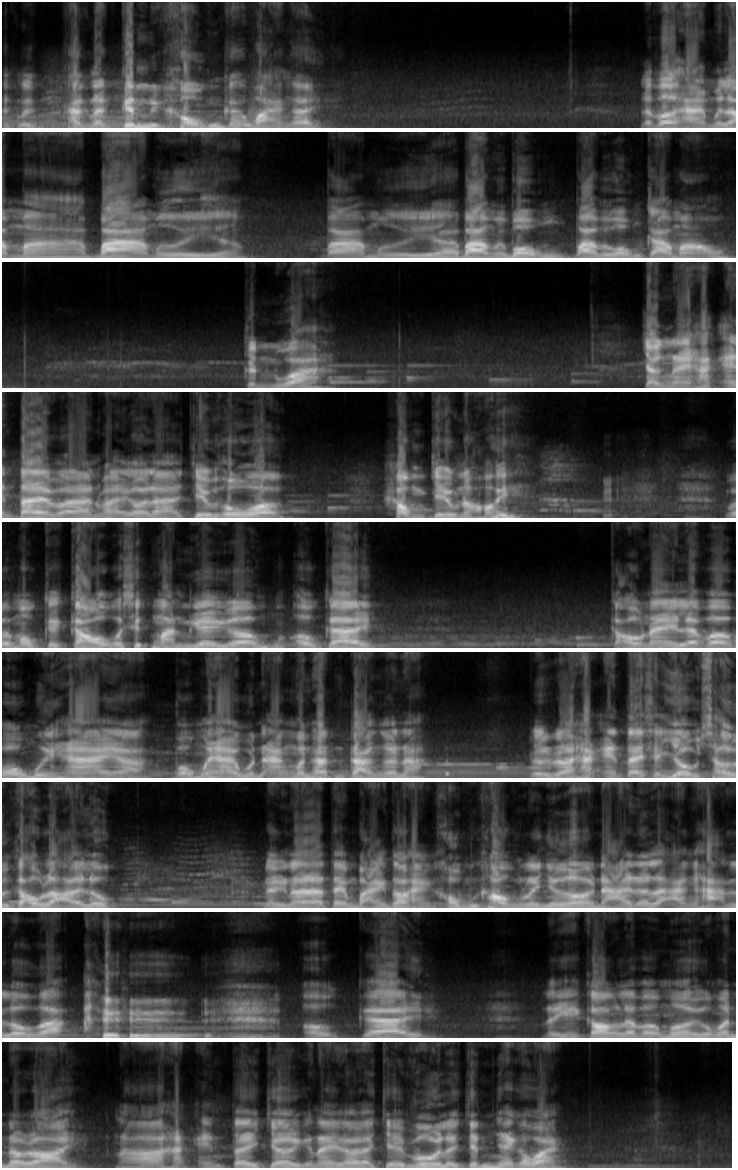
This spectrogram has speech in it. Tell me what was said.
Thật là thật là kinh khủng các bạn ơi. Level 25 mà 30 30 34 34 cao máu. Kinh quá. Trận này HNT và anh phải gọi là chịu thua, Không chịu nổi. Với một cái cậu có sức mạnh ghê gớm. Ok. Cậu này level 42 à. 42 quýnh ăn mình hết trận rồi nè. Được rồi HNT sẽ vô xử cậu lại luôn. Đừng nói là tem bạn toàn hàng khủng không, là như hồi nãy nữa là ăn hành luôn á. Ok. Lấy cái con level 10 của mình đâu rồi. Đó HNT chơi cái này gọi là chơi vui là chính nha các bạn.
